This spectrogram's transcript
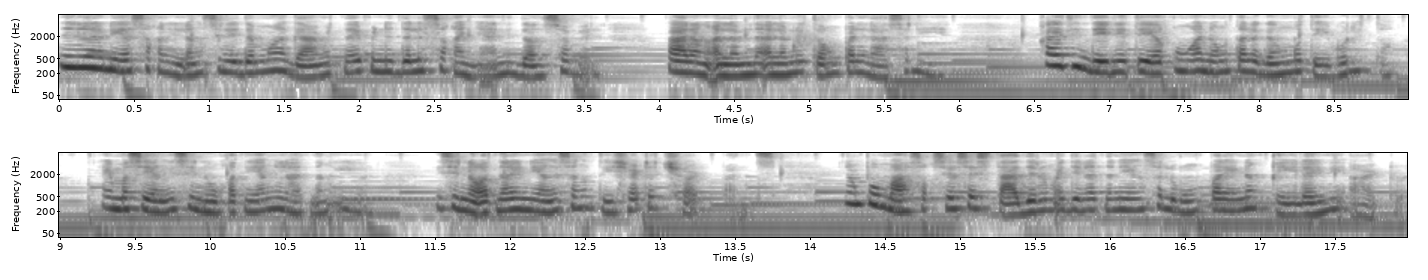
Dinala niya sa kanilang sinid ang mga gamit na ipinadala sa kanya ni Don Sabel. Parang alam na alam nito ang panlasa niya. Kahit hindi nitiya kung anong talagang motibo nito, ay masayang isinukat niya ang lahat ng iyon. Isinuot na rin niya ang isang t-shirt at short pants. Nang pumasok siya sa study room ay dinat na niyang salubong pa rin ng kilay ni Arthur.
